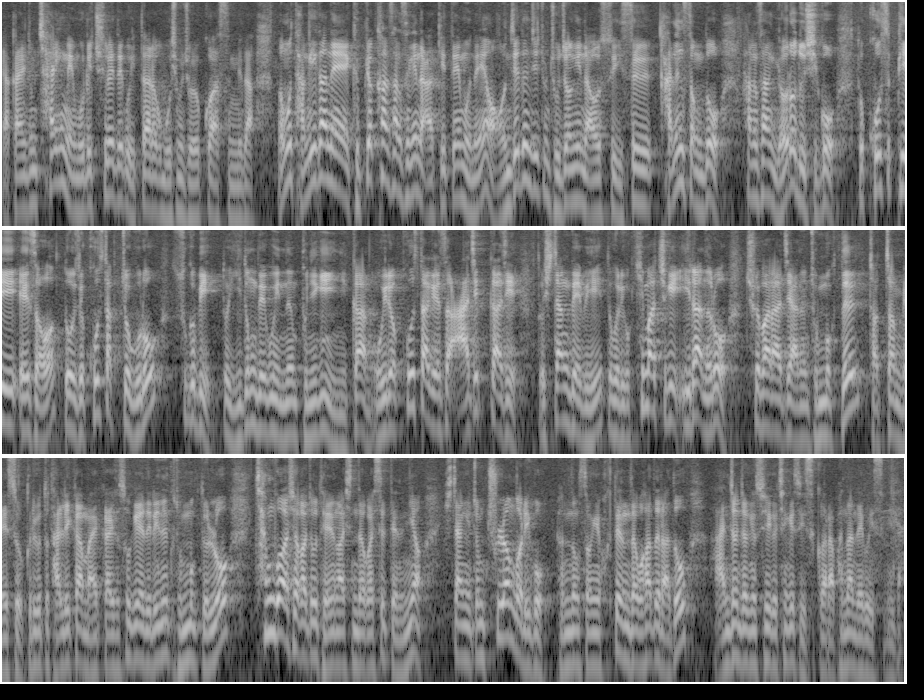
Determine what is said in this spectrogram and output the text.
약간의 좀 차익 매물이 출회되고 있다라고 보시면 좋을 것 같습니다. 너무 단기간에 급격한 상승이 나왔기 때문에요. 언제든지 좀 조정이 나올 수 있을 가능성도 항상 열어두시고 또 코스피에서 또 이제 코스닥 쪽으로 수급이 또 이동되고 있는 분위기이니까 오히려 코스닥에서 아직까지 또 시장 대비 또 그리고 키 맞추기 일환으로 출발하지 않은 종목들 저점 매수 그리고 또 달릴까 말까에서 소개해드리는 그 종목들로 참고하셔가지고 대응하신다고 했을 때는요 시장이 좀 출렁거리고 변동성이 확대된다고 하더라도 안정적인 수익을 챙길 수 있을 거라 판단되고 있습니다.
